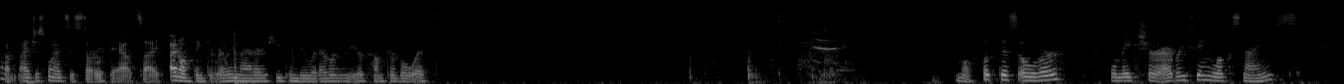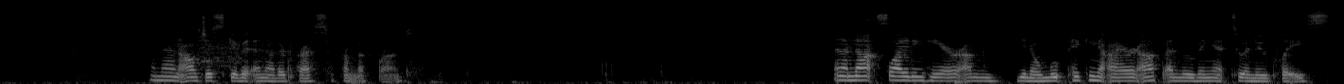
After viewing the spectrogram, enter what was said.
um, I just wanted to start with the outside. I don't think it really matters. You can do whatever you're comfortable with. And we'll flip this over. We'll make sure everything looks nice. And then I'll just give it another press from the front. And I'm not sliding here. I'm, you know, picking the iron up and moving it to a new place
